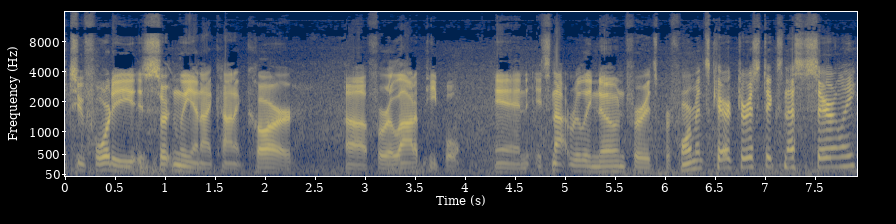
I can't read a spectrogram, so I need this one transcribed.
Volvo 240 is certainly an iconic car uh, for a lot of people. And it's not really known for its performance characteristics necessarily.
